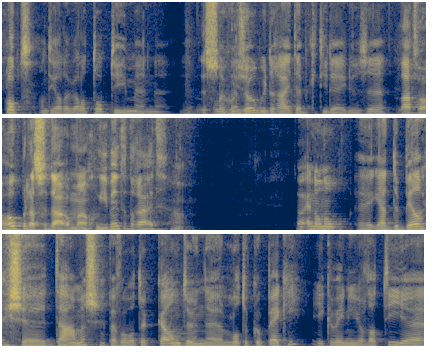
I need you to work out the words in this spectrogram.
Klopt. Want die hadden wel een topteam en eh, die hebben Dus, wel een goede zomer gedraaid, heb ik het idee. Dus, eh, Laten we hopen dat ze daarom een goede winter draait. nou, en dan op eh, ja, de Belgische dames, bijvoorbeeld de Kant en eh, Lotte Kopecky. Ik weet niet of dat die... eh,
